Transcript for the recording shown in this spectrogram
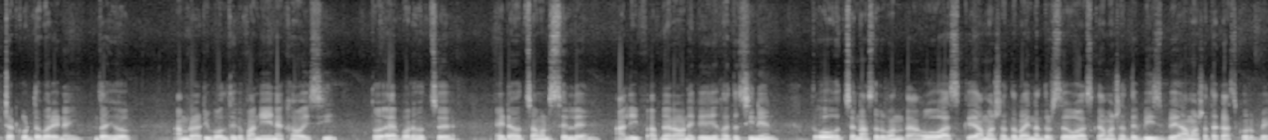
স্টার্ট করতে পারি নাই। যাই হোক, আমরা টিউবওয়েল থেকে পানি এনে খাওয়াইছি। তো এরপরে হচ্ছে, এটা হচ্ছে আমার ছেলে, আলিফ, আপনারা অনেকেই হয়তো চিনেন। তো ও হচ্ছে নাসর বান্দা। ও আজকে আমার সাথে বাইনা ধরছে, ও আজকে আমার সাথে ভিজবে, আমার সাথে কাজ করবে।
